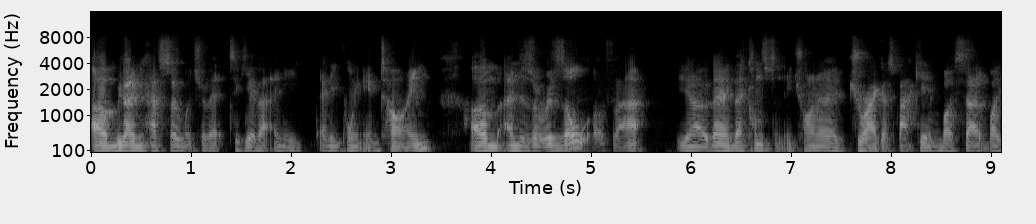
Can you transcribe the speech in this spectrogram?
Um, we only have so much of it to give at any any point in time, um, and as a result of that, you know they're they're constantly trying to drag us back in by by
